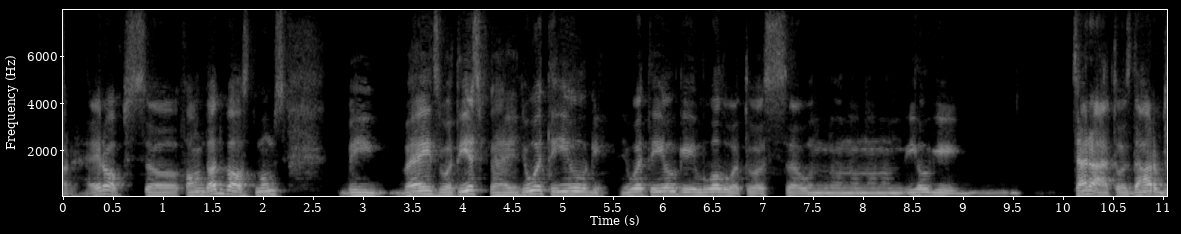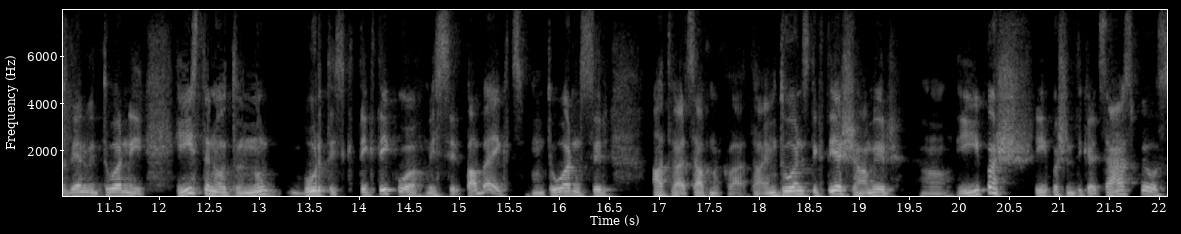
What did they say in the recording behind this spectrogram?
ar Eiropas fondu atbalstu mums bija beidzot iespēja ļoti ilgi, ļoti ilgi lolotos un, un, un, un, un ilgi cerētos darbus Dienvidu turnī īstenot. Un, nu, burtiski tik, tikko viss ir pabeigts un turnis ir atvērts apmeklētājiem. Turnis tik tiešām ir īpašs, īpaši ne tikai Cēlspils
